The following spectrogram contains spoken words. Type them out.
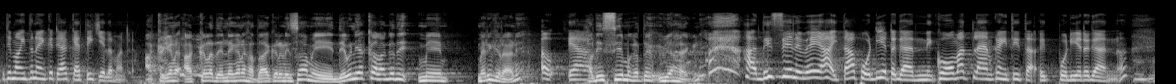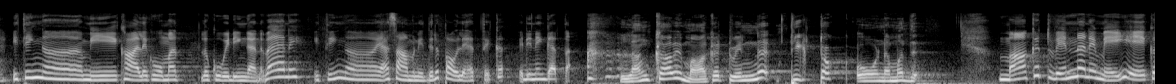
හිතනවා ඒක ටිකක් ඇති කියලා මට. අක්ක ගැන අක්කලා දෙන්න ගැන කතා කරන නිසා මේ දෙවෙනි අක්කා ළඟදී මේ මැරි කරානේ. ඔව් හදිස්සියම ගත විවාහයකනේ. හදිස්සිය නෙමෙයි එයා ඉතා පොඩියට ගන්න කොහොමත් ප්ලෑන් කරන ඉතින් ඉතා පොඩියට ගන්න. ඉතින් මේ කාලේ කොහොමත් ලොකු වෙඩින් ගන්න බෑනේ. ඉතින් එයා සාමාන්‍ය විදිහට පවුලේ ඇත් එක්ක වෙඩින් ගත්තා. ලංකාවේ මාකට් වෙන්න ටික්ටොක් ඕනමද? මාකට් වෙන්න නෙමෙයි ඒක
